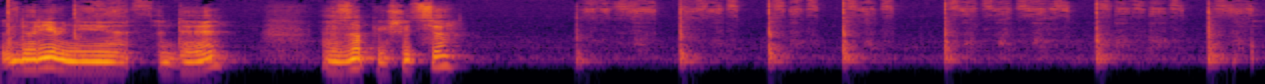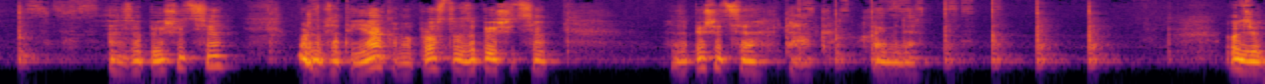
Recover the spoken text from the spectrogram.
дорівнює d запишеться запишеться. Можна писати як, або просто запишеться. Запишеться так. Хай буде. Отже,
